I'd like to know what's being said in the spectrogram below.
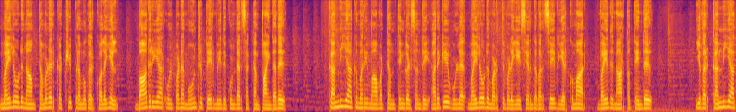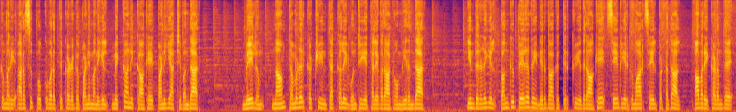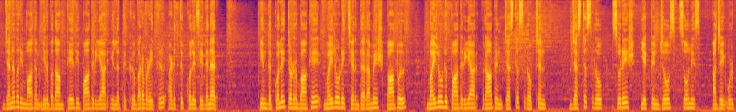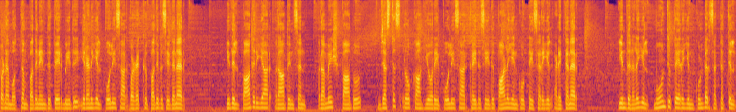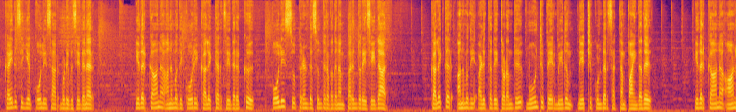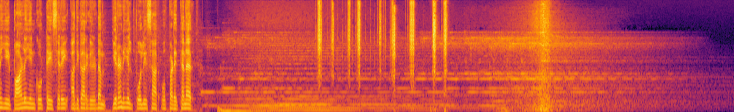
மயிலோடு நாம் தமிழர் கட்சி பிரமுகர் கொலையில் பாதிரியார் உள்பட மூன்று பேர் மீது குண்டர் சட்டம் பாய்ந்தது. கன்னியாகுமரி மாவட்டம் திங்கள் சந்தை அருகே உள்ள மயிலோடு மடத்து விலையைச் சேர்ந்தவர் சேவியர் குமார் வயது நாற்பத்தைந்து. இவர் கன்னியாகுமரி அரசு போக்குவரத்து கழக பணிமனையில் மெக்கானிக்காக பணியாற்றி வந்தார். மேலும் நாம் தமிழர் கட்சியின் தக்கலை ஒன்றிய தலைவராகவும் இருந்தார். இந்த நிலையில் பங்கு பேரவை நிர்வாகத்திற்கு எதிராக சேவியர்குமார் செயல்பட்டதால் அவரை கடந்த ஜனவரி மாதம் இருபதாம் தேதி பாதிரியார் இல்லத்துக்கு வரவழைத்து அடித்து கொலை செய்தனர். இந்த கொலை தொடர்பாக மயிலோடைச் சேர்ந்த ரமேஷ் பாபு மயிலோடு பாதிரியார் Robin Justus Robson Justus Rob Suresh எட்டின் ஜோஸ் சோனிஸ் அஜய் உள்பட மொத்தம் பதினைந்து பேர் மீது இரணியல் போலீசார் வழக்கு பதிவு செய்தனர். இதில் பாதிரியார் Robinson Ramesh Babu justice rogue ஆகியோரை போலீசார் கைது செய்து பாளையங்கோட்டை சிறையில் அடைத்தனர். இந்த நிலையில் மூன்று பேரையும் குண்டர் சட்டத்தில் கைது செய்ய போலீசார் முடிவு செய்தனர். இதற்கான அனுமதி கோரி கலெக்டர் செய்தருக்கு போலீஸ் சூப்பிரண்டு சுந்தரவதனம் பரிந்துரை செய்தார். கலெக்டர் அனுமதி அளித்ததைத் தொடர்ந்து மூன்று பேர் மீதும் நேற்று குண்டர் சட்டம் பாய்ந்தது. இதற்கான ஆணையை பாளையங்கோட்டை சிறை அதிகாரிகளிடம் இரணியல் போலீசார் ஒப்படைத்தனர்.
